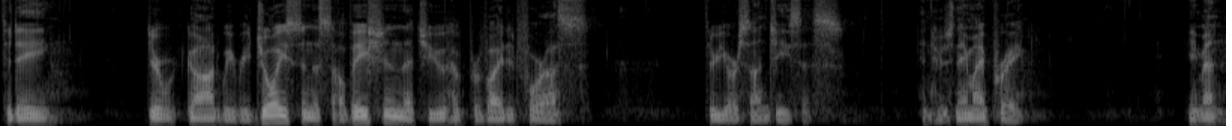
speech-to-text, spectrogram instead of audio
Today, Dear God, we rejoice in the salvation that you have provided for us through your Son, Jesus, in whose name I pray. Amen.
